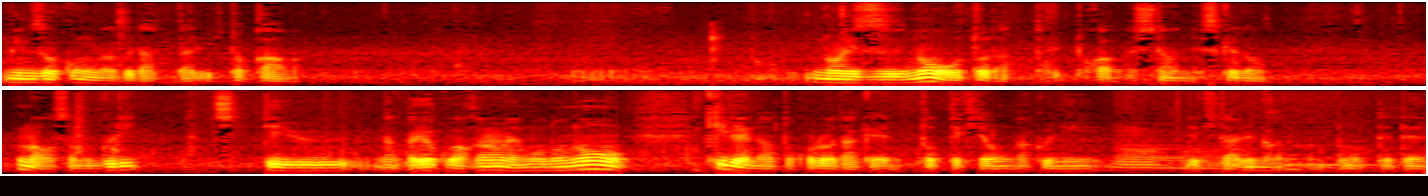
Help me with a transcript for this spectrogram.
民族音楽だったりとかノイズの音だったりとかがしたんですけど今はそのグリッチっていうなんかよくわからないものの綺麗なところだけ取ってきて音楽にできたらいいかなと思ってて。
